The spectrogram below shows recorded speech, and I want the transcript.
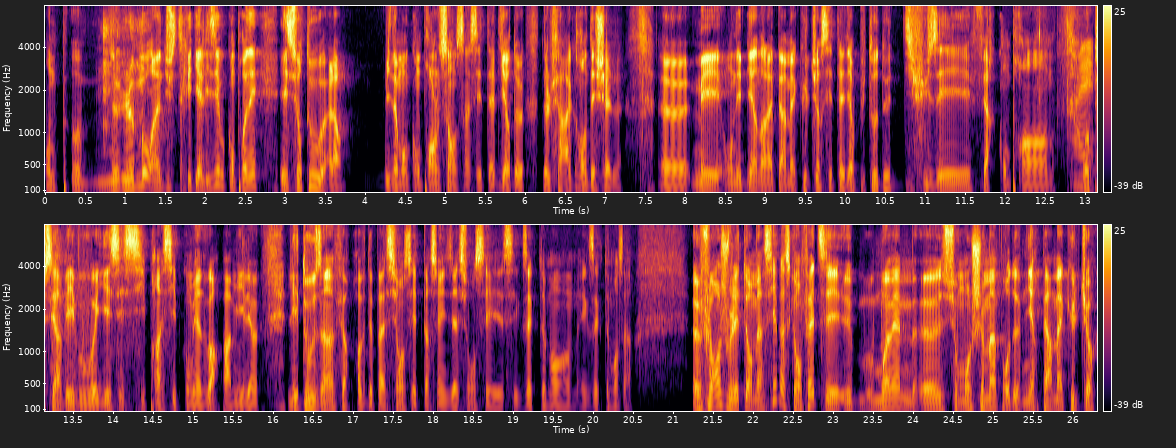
On, le mot industrialiser, vous comprenez Et surtout, alors évidemment qu'on comprend le sens, hein, c'est-à-dire de, le faire à grande échelle. Euh, mais on est bien dans la permaculture, c'est-à-dire plutôt de diffuser, faire comprendre, observer. Vous voyez ces six principes qu'on vient de voir parmi les douze, hein, faire preuve de patience et de personnalisation, c'est exactement, exactement ça. Euh, Florent, je voulais te remercier parce qu'en fait, c'est euh, moi-même euh, sur mon chemin pour devenir permaculture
